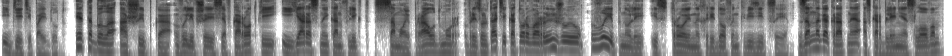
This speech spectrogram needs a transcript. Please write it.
и дети пойдут. Это была ошибка, вылившаяся в короткий и яростный конфликт с самой Праудмур, в результате которого рыжую выпнули из стройных рядов Инквизиции за многократное оскорбление словом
